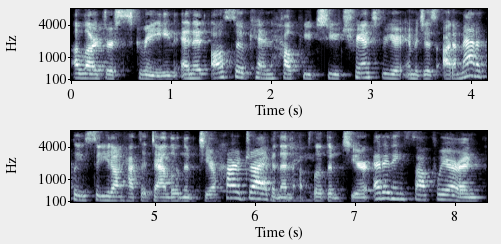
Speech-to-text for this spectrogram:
a larger screen. And it also can help you to transfer your images automatically so you don't have to download them to your hard drive and then upload them to your editing software and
